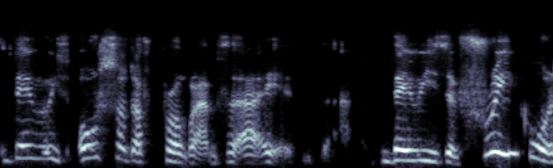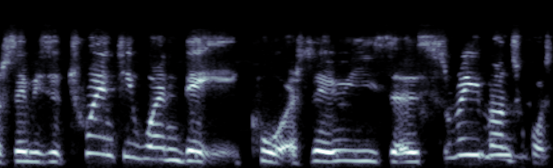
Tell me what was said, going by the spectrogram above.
there is all sort of programs. I, there is a free course, there is a 21 day course, there is a three months course,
